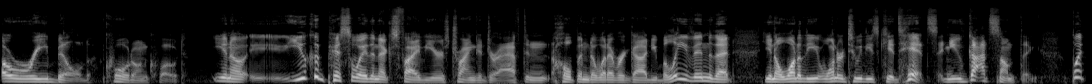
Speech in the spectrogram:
a rebuild, quote unquote? You know, you could piss away the next five years trying to draft and hoping to whatever God you believe in that, you know, one of the one or two of these kids hits and you've got something. But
